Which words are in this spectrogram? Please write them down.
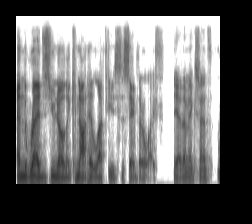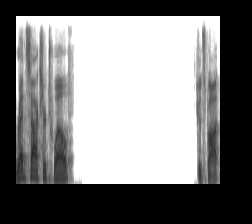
And the Reds, you know, they cannot hit lefties to save their life. Yeah, that makes sense. Red Sox are 12, Good spot.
